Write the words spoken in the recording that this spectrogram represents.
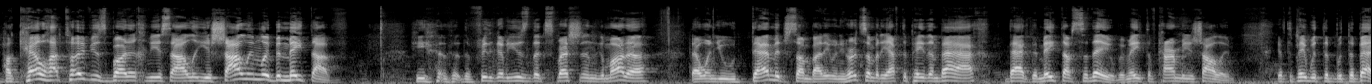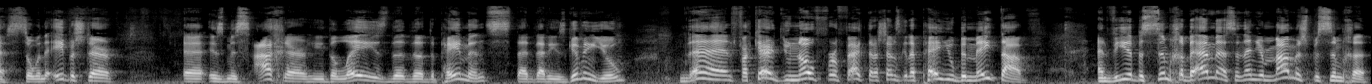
hakel hatoiv yisbarich v'yisali yishalim le b'meitav. He the, the Frierdiker used the expression in the Gemara that when you damage somebody, when you hurt somebody, you have to pay them back, back the mate of sadeu, the mate of karma yishalim. You have to pay with the with the best. So when the Abishter uh, is misacher, he delays the, the, the payments that, that he's giving you, then fakir, you know for a fact that Hashem is going to pay you b'meitav. And via besimcha be'emes, and then your mamish besimcha.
